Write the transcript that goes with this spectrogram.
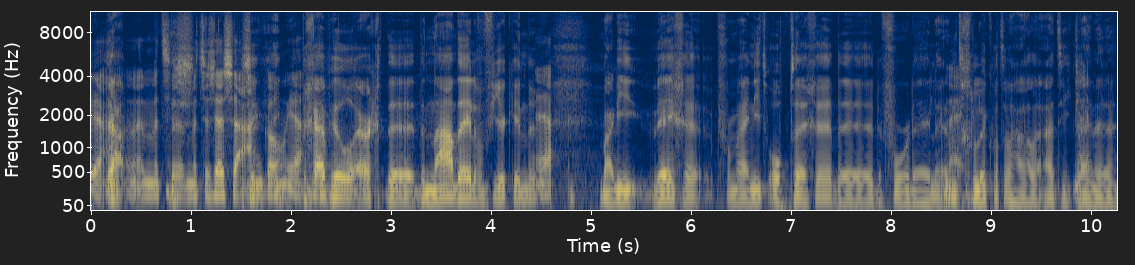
ja, Ja, met z'n dus- zessen dus ik- aankomen. ik ja. begrijp heel erg de, de nadelen van vier kinderen. Ja, Maar die wegen voor mij niet op tegen de, de voordelen en Nee. het geluk wat we halen uit die kleine...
